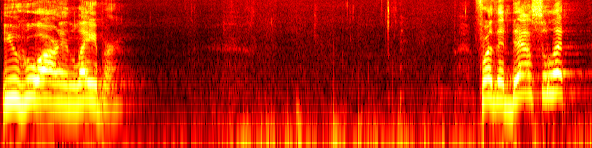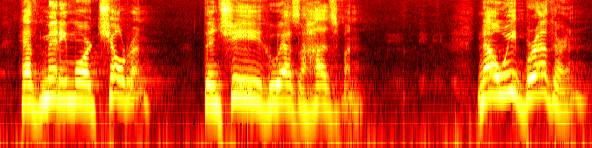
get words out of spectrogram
you who are in labor. For the desolate have many more children than she who has a husband. Now, we brethren,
